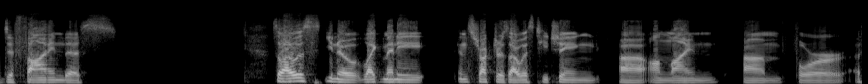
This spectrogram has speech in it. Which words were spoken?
define this so i was you know like many instructors, I was teaching uh, online um, for a,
